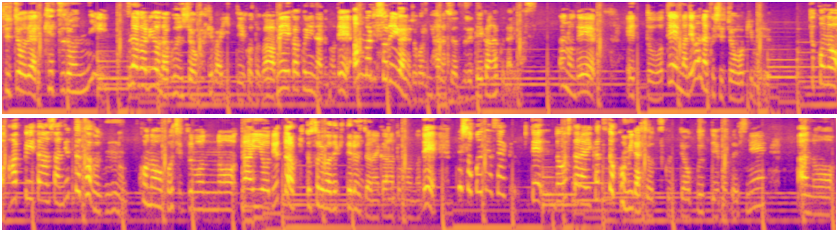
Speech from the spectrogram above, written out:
主張であり結論につながるような文章を書けばいいっていうことが明確になるので、あんまりそれ以外のところに話はずれていかなくなります。なので、えっと、テーマではなく主張を決める。このハッピーターンさんで言ったら多分、うん、このご質問の内容で言ったらきっとそれはできてるんじゃないかなと思うので、でそこでさでどうしたらいいかというと、込み出しを作っておくっていうことですね。あの、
